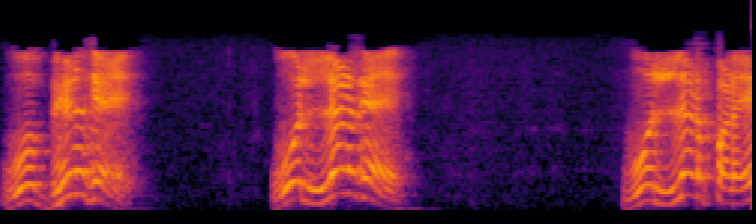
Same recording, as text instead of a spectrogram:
وہ بھیڑ گئے، وہ لڑ گئے، وہ لڑ پڑے۔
